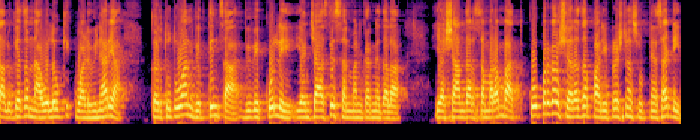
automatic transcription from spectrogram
तालुक्याचा नावलौकिक वाढविणाऱ्या कर्तृत्ववान व्यक्तींचा विवेक कोल्हे यांच्या हस्ते सन्मान करण्यात आला. या शानदार समारंभात कोपरगाव शहराचा पाणी प्रश्न सुटण्यासाठी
